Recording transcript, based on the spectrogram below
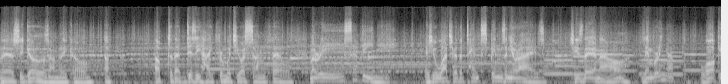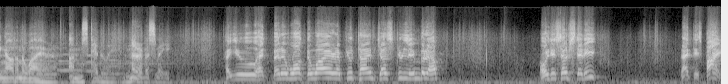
There she goes, Enrico. Up. Up to that dizzy height from which your son fell. Marie Savini. As you watch her, the tent spins in your eyes. She's there now, limbering up, walking out on the wire, unsteadily, nervously. You had better walk the wire a few times just to limber up. Hold yourself steady. That is fine.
